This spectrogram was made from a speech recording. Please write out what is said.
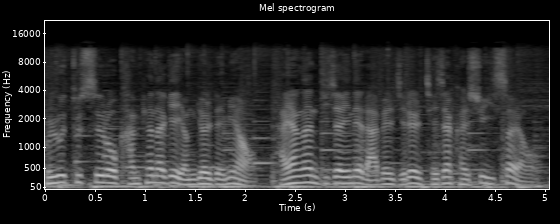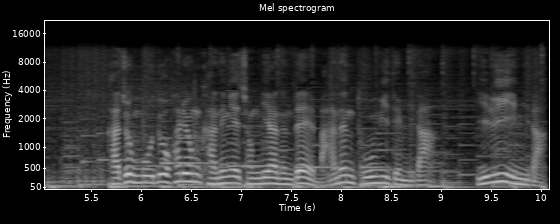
블루투스로 간편하게 연결되며 다양한 디자인의 라벨지를 제작할 수 있어요. 가족 모두 활용 가능해 정리하는데 많은 도움이 됩니다. 1위입니다.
